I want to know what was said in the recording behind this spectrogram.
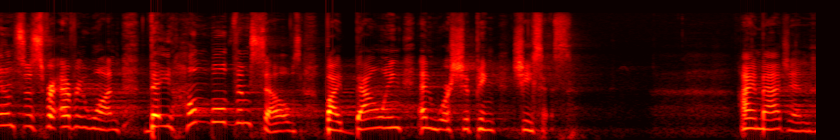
answers for everyone. They humbled themselves by bowing and worshiping Jesus. I imagine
